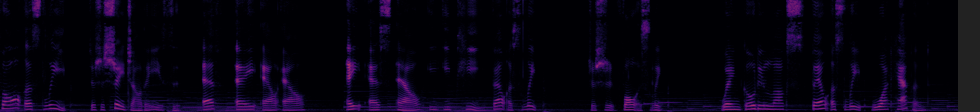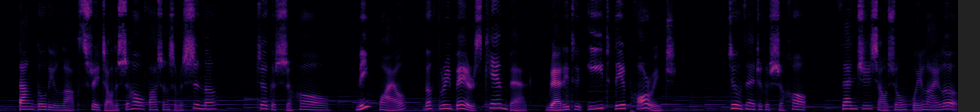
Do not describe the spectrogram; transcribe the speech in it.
Fall asleep 就是睡着的意思，F A L L A S L E E P fell asleep 就是 fall asleep。when Goldilocks fell asleep, what happened? 当 Goldilocks 睡着的时候，发生什么事呢？这个时候，Meanwhile, the three bears came back, Ready to eat their porridge. 就在这个时候，三只小熊回来了，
